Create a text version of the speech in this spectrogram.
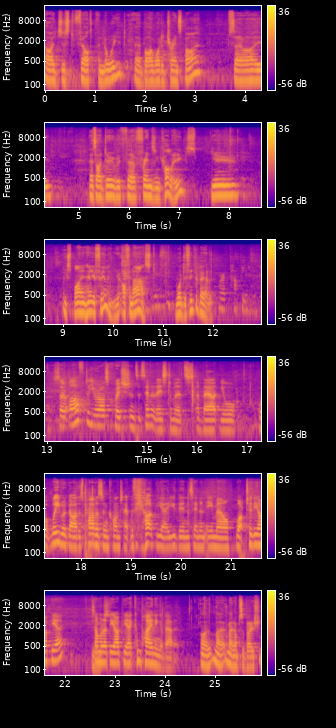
I just felt annoyed uh, by what had transpired. So I, as I do with uh, friends and colleagues, you explain how you're feeling. You're often asked, "What do you think about it?" Or a puppy. So after you're asked questions at Senate estimates about your what we regard as partisan contact with the IPA, you then send an email what to the IPA? Someone Yes. at the IPA complaining about it. Oh, I made, made observation.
